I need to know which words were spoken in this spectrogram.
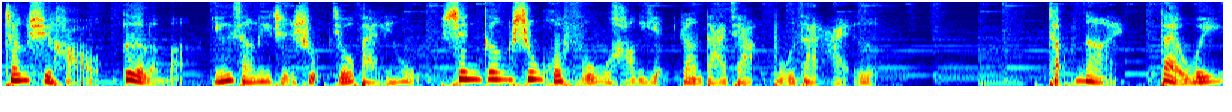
张旭豪，饿了么，影响力指数九百零五，深耕生活服务行业，让大家不再挨饿。Top nine，戴威。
